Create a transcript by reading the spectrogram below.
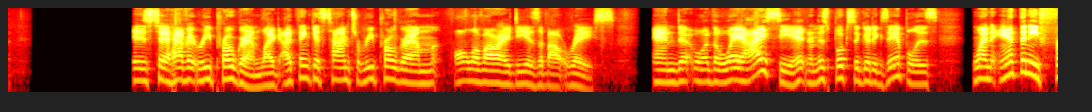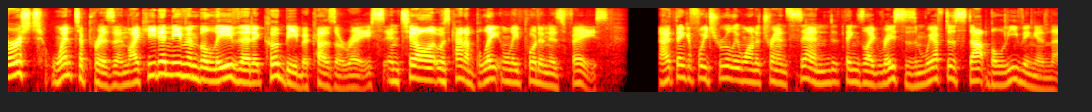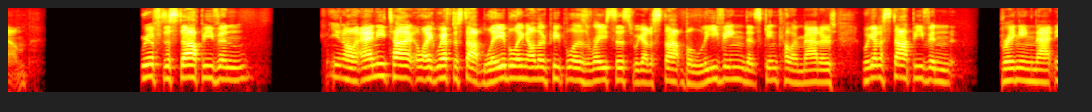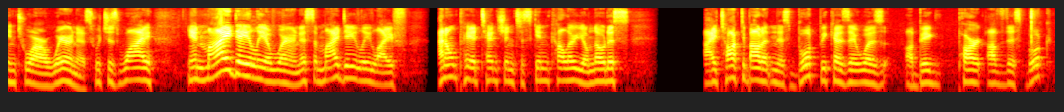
is to have it reprogrammed. Like, I think it's time to reprogram all of our ideas about race. And uh, well, the way I see it, and this book's a good example, is when Anthony first went to prison, like he didn't even believe that it could be because of race until it was kind of blatantly put in his face. I think if we truly want to transcend things like racism, we have to stop believing in them. We have to stop even, you know, anytime, like we have to stop labeling other people as racist. We got to stop believing that skin color matters we got to stop even bringing that into our awareness, which is why in my daily awareness, in my daily life, I don't pay attention to skin color. You'll notice I talked about it in this book because it was a big part of this book.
